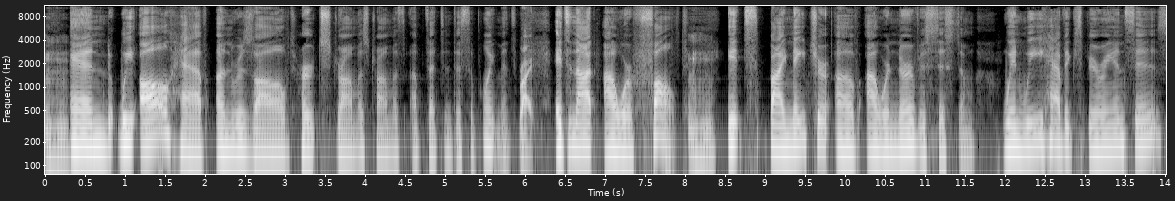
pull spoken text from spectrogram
mm-hmm. And we all have unresolved hurts, dramas, traumas, upsets, and disappointments. right It's not our fault. mm-hmm. It's by nature of our nervous system. When we have experiences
